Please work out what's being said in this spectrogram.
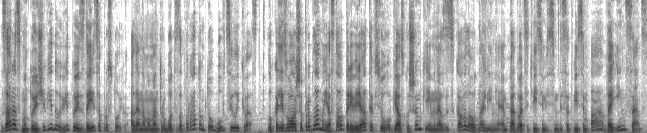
Зараз, монтуючи відео, відповідь здається простою, але на момент роботи з апаратом то був цілий квест. Локалізувавши проблему, я став перевіряти всю обв'язку шимки, і мене зацікавила одна лінія MP2888A V-In Sense.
